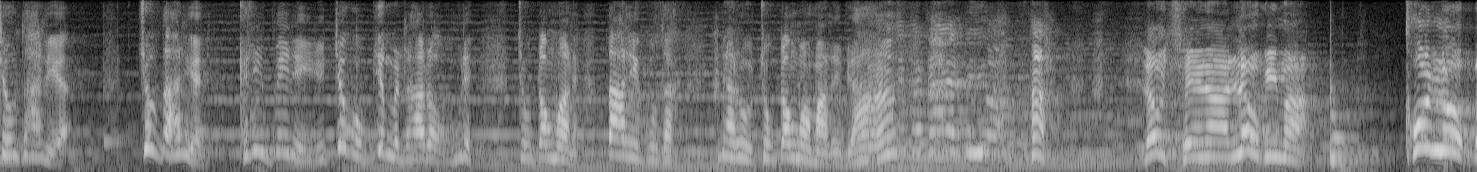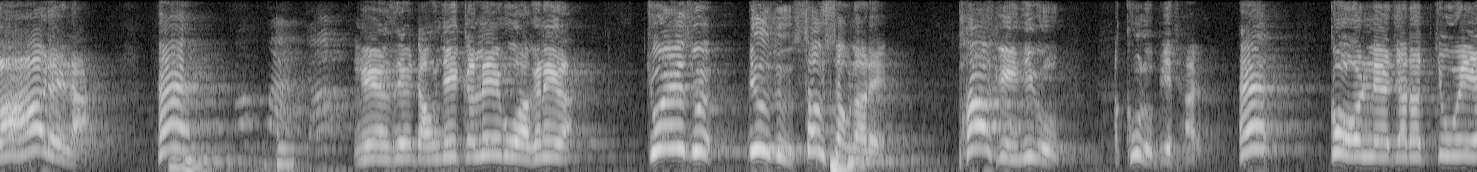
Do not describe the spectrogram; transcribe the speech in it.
ကျုပ်သားတွေက ကျုပ်သားတွေကခရီးပေးနေကျုပ်ကိုပြစ်မထားတော့ဘူးတဲ့ကျုပ်တောင်းပါနဲ့သားတွေကိုသားခင်ဗျားတို့ကျုပ်တောင်းပါပါလေဗျာဟာလှုပ်ချင်တာလှုပ်ပြီးမှခွတ်လို့ပါရတယ်လားဟမ်ငယ်စဉ်တောင်ကြီးကလေးဘွားကနေကကျွေးဆွပြုစုစောက်ရှောက်လာတဲ့ဖခင်ကြီးကိုအခုလိုပြစ်ထားတာဟမ်ကိုယ်လည်းကြတော့ကျွေးရ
